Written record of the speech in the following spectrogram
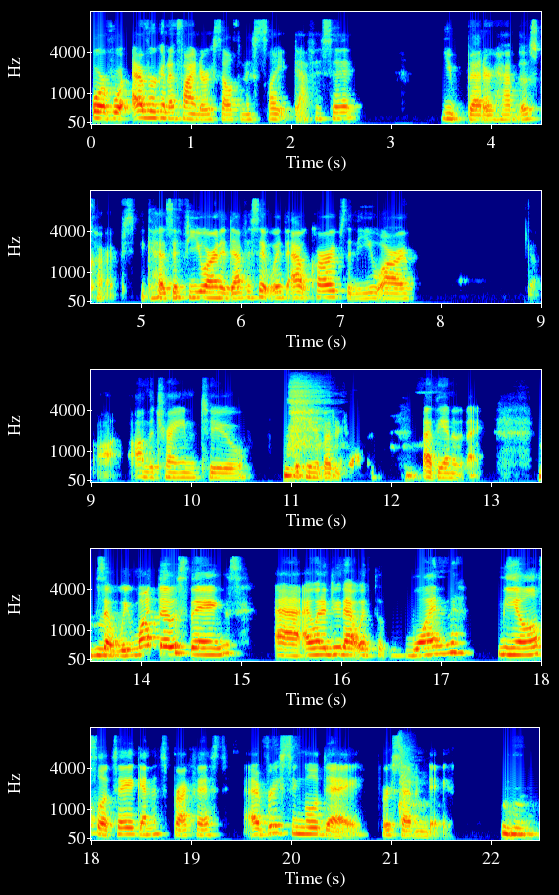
or if we're ever going to find ourselves in a slight deficit, you better have those carbs because if you are in a deficit without carbs, then you are on the train to the peanut butter job at the end of the night. Mm-hmm. So we want those things. Uh, I want to do that with one meal. So let's say again, it's breakfast every single day for seven days. Mm-hmm.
